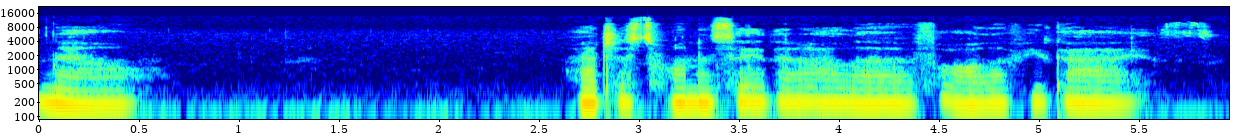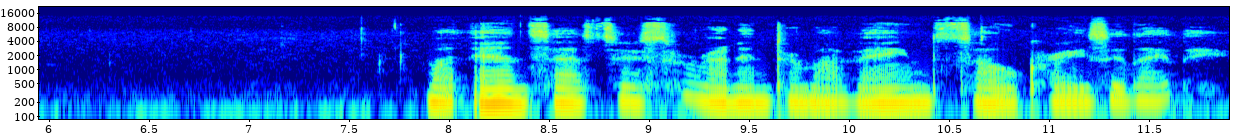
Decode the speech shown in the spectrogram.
Now, I just want to say that I love all of you guys. My ancestors running through my veins so crazy lately.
